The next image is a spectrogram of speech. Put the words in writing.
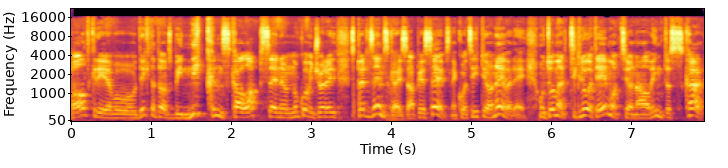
Baltkrievu diktators bija nikns kā lapsene, un nu, ko viņš varēja spērt zemesgaisā pie sevis, neko citu jau nevarēja. Un tomēr cik ļoti emocionāli viņu tas skar.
